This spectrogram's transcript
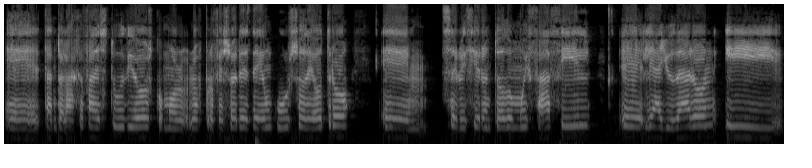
eh, tanto la jefa de estudios como los profesores de un curso, de otro, eh, se lo hicieron todo muy fácil, eh, le ayudaron y,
